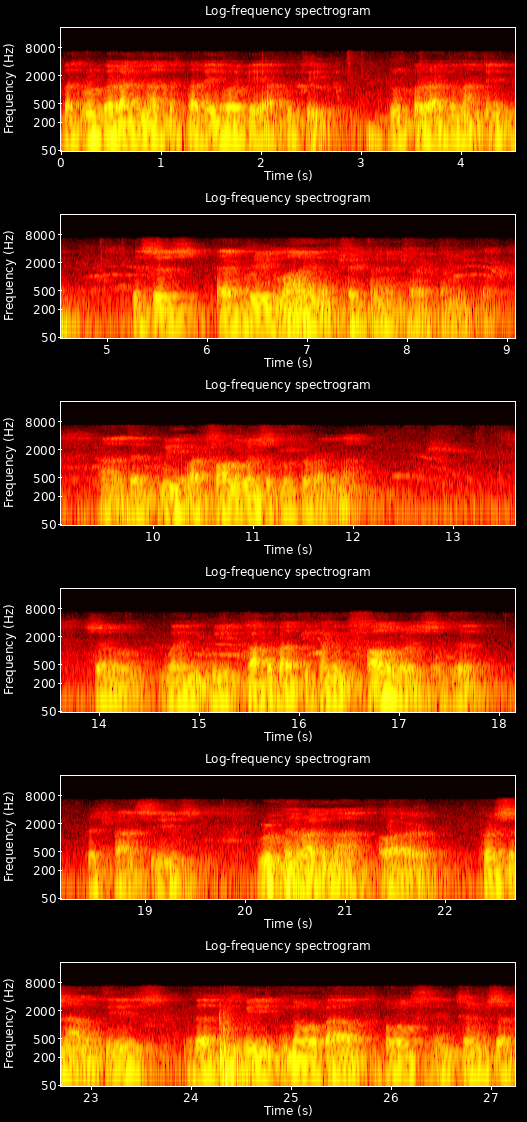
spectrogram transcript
But Rupa Raghunatha Pade Hoibe Akuti. Rupa. This is every line of Chaitanya Charitamrita. Uh, that we are followers of Rupa Raghunath. So when we talk about becoming followers of the Brajbasis, Rupa and Raghunath are personalities that we know about both in terms of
